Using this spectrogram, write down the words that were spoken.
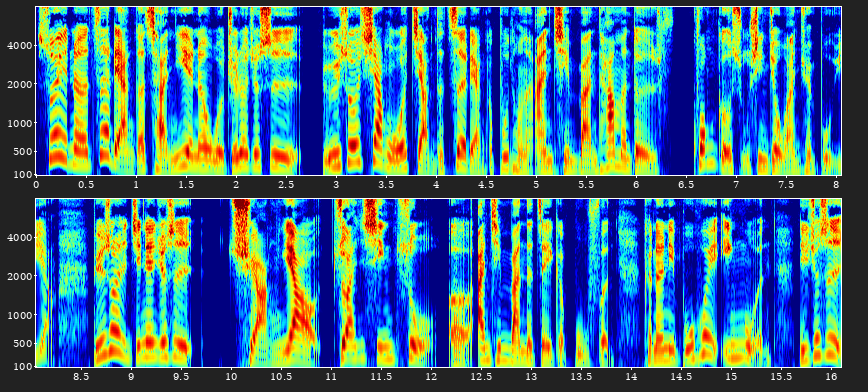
所以呢，这两个产业呢，我觉得就是，比如说像我讲的这两个不同的安亲班，他们的风格属性就完全不一样。比如说，你今天就是。想要专心做呃安亲班的这个部分，可能你不会英文，你就是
